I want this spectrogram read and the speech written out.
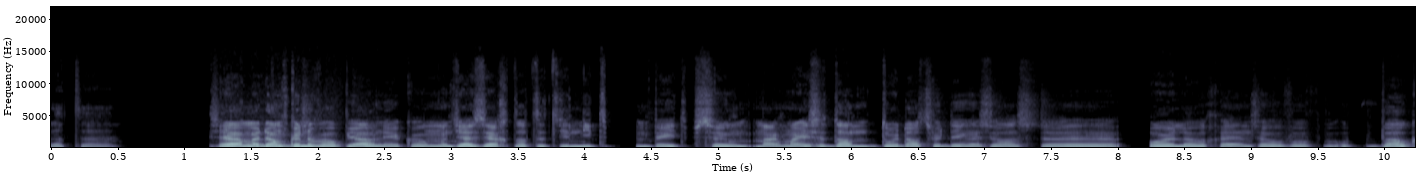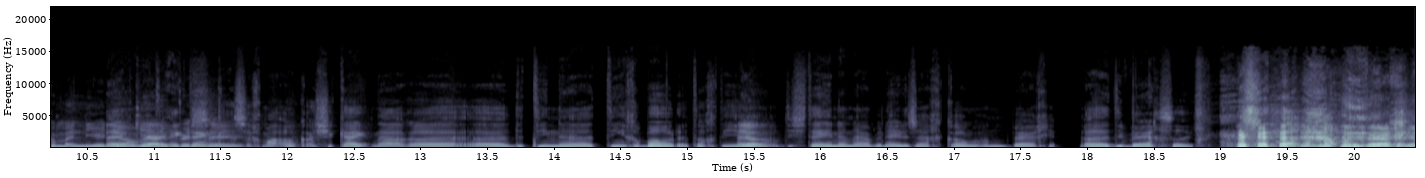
dat eh, is ook Ja, maar dan kunnen we op jou neerkomen. Want jij zegt dat het je niet een beter persoon maakt. Maar is het dan door dat soort dingen zoals eh, oorlogen en zo? Of op, op welke manier Nee, denk jij ik per denk, se? zeg maar, ook als je kijkt naar eh, eh, de tien, tien geboden, toch? Die Ja. op die stenen naar beneden zijn gekomen van het bergje. Die berg, sorry. Wat bergje?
